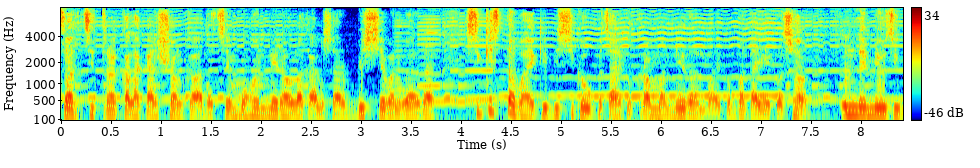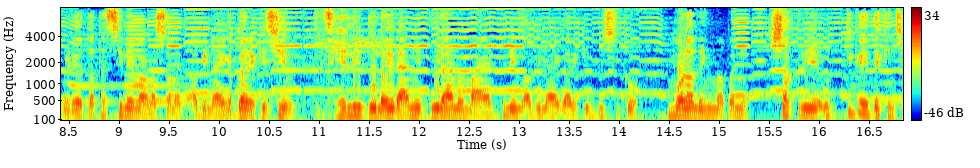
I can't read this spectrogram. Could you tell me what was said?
चलचित्र कलाकार सङ्घका अध्यक्ष मोहन निरौलाका अनुसार विष सेवन गरेर सिकिस्त भएकी विशीको उपचारको क्रममा निधन भएको बताइएको छ। उनले म्युजिक भिडियो तथा सिनेमामा समेत अभिनय गरेकी छिन्। झेली दुलै रानी बिरानो माया फिल्म अभिनय गरेकी विशीको मोडलिङमा पनि सक्रिय उत्तिकै देखिन्छ।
